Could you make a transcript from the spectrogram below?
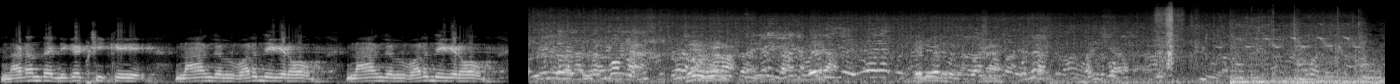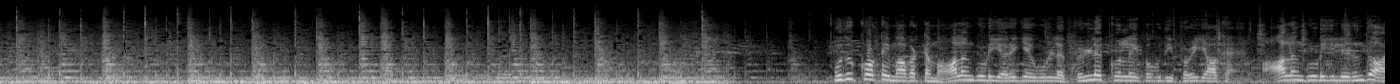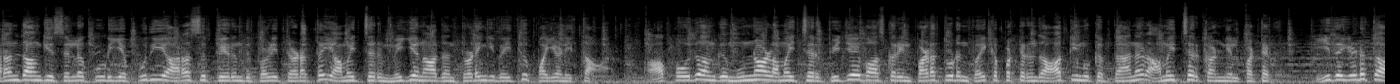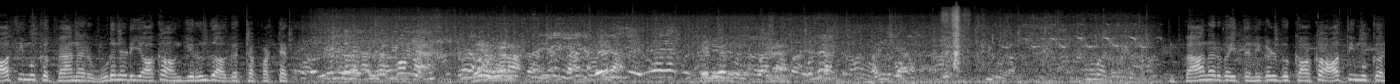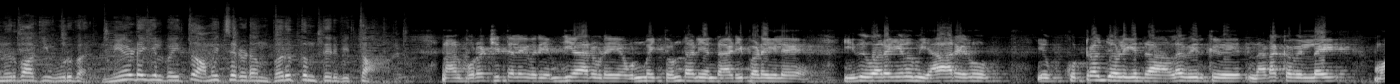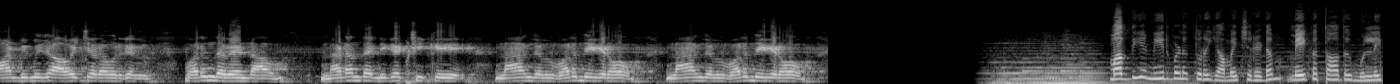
நடந்த நிகழ்ச்சிக்கு நாங்கள் வருந்துகிறோம். நாங்கள் வருந்துகிறோம். புதுக்கோட்டை மாவட்டம் ஆலங்குடி அருகே உள்ள பிள்ளைக்கொல்லை பகுதி வழியாக ஆலங்குடியிலிருந்து அறந்தாங்கி செல்லக்கூடிய புதிய அரசு பேருந்து வழித்தடத்தை அமைச்சர் மெய்யநாதன் தொடங்கி வைத்து பயணித்தார். அப்போது அங்கு முன்னாள் அமைச்சர் விஜயபாஸ்கரின் படத்துடன் வைக்கப்பட்டிருந்த அதிமுக பேனர் அமைச்சர் கண்ணில் பட்டது. இதையடுத்து அதிமுக பேனர் உடனடியாக அங்கிருந்து அகற்றப்பட்டது. பேனர் வைத்த நிகழ்வுக்காக அதிமுக நிர்வாகி ஒருவர் மேடையில் வைத்து அமைச்சரிடம் வருத்தம் தெரிவித்தார். நான் புரட்சித் தலைவர் எம்ஜிஆருடைய உண்மை தொண்டன் என்ற அடிப்படையிலே இதுவரையிலும் யாரிலும் குற்றம் சொல்கின்ற அளவிற்கு நடக்கவில்லை. மாண்புமிகு அமைச்சர் அவர்கள் வருந்த வேண்டாம். நடந்த நிகழ்ச்சிக்கு நாங்கள் வருந்துகிறோம். நாங்கள் வருந்துகிறோம். மத்திய நீர்வளத்துறை அமைச்சரிடம் மேகதாது முல்லை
